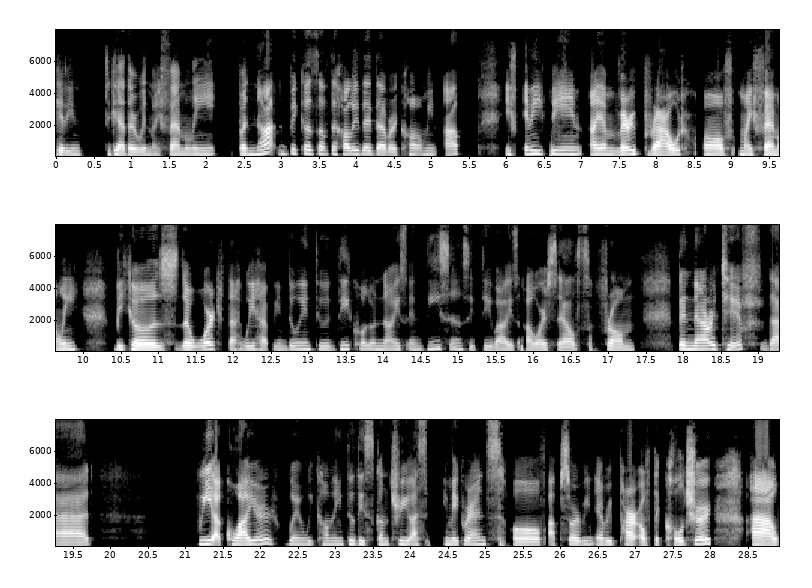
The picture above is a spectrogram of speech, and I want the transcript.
getting together with my family, but not because of the holiday that were coming up if anything, I am very proud of my family because the work that we have been doing to decolonize and desensitize ourselves from the narrative that we acquire when we come into this country as immigrants of absorbing every part of the culture uh,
